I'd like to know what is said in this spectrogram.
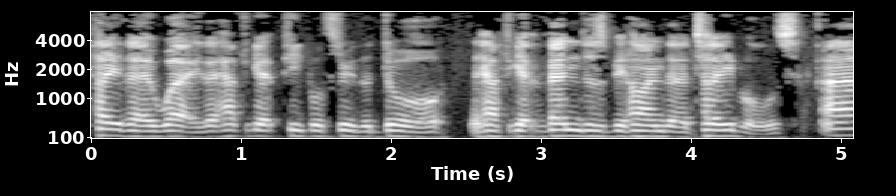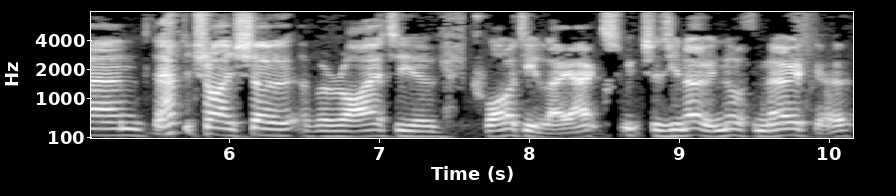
pay their way. They have to get people through the door. They have to get vendors behind their tables. And they have to try and show a variety of quality layouts, which, as you know, in North America,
